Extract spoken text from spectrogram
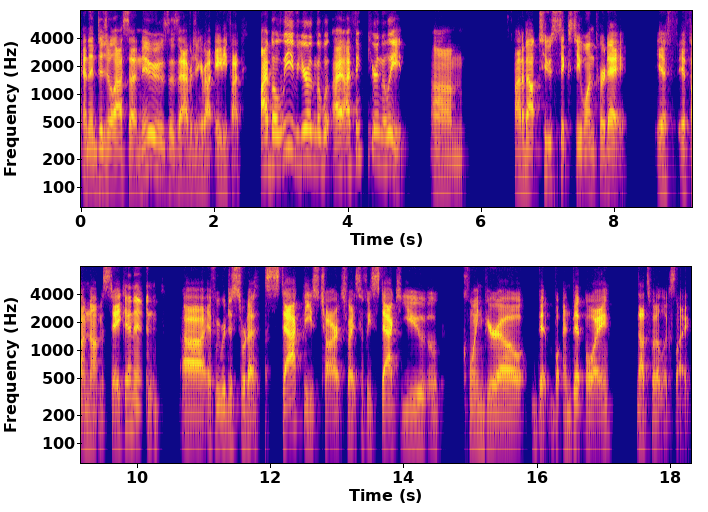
And then Digital Asset News is averaging about 85. I believe you're in the. I, I think you're in the lead. Um, at about 261 per day, if if I'm not mistaken. And uh, if we were just sort of stack these charts, right? So if we stacked you, Coin Bureau, Bit and BitBoy, that's what it looks like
